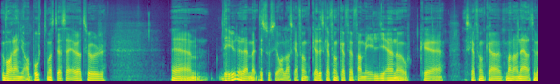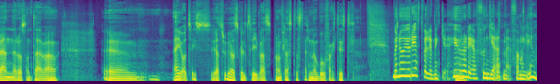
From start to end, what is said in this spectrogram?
var än jag har bott, måste jag säga. Jag tror... ehm, det är ju det där med det sociala ska funka. Det ska funka för familjen och eh, det ska funka, man har nära till vänner och sånt där. Va? Ehm, nej, jag trivs. Jag tror jag skulle trivas på de flesta ställen att bo faktiskt. Men du har ju rest väldigt mycket. Hur Mm. har det fungerat med familjen?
